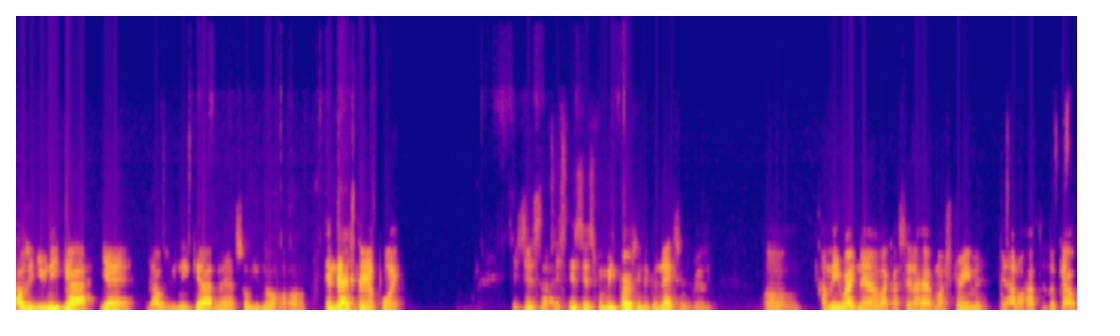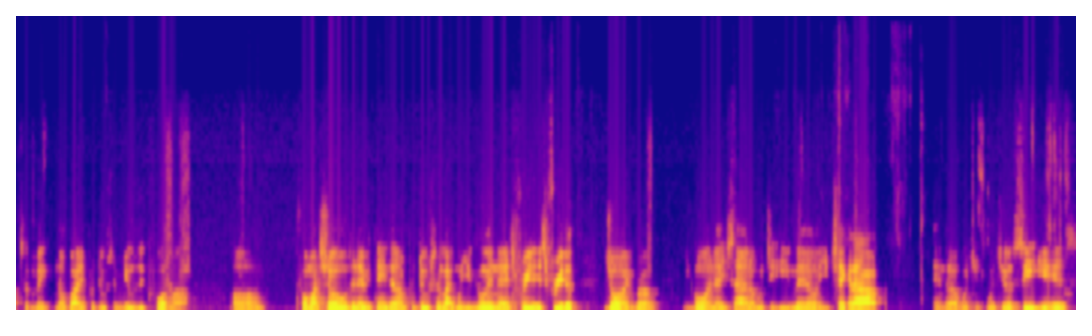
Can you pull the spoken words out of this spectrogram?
I was a unique guy. Yeah, I was a unique guy, man. So you know, um, in that standpoint, it's just uh, it's, it's just for me personally the connections really. Um, I mean, right now, like I said, I have my streaming, and I don't have to look out to make nobody producing music for my um, for my shows and everything that I'm producing. Like when you go in there, it's free. It's free to join, bro. You go in there, you sign up with your email, and you check it out. And uh, what you what you'll see is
